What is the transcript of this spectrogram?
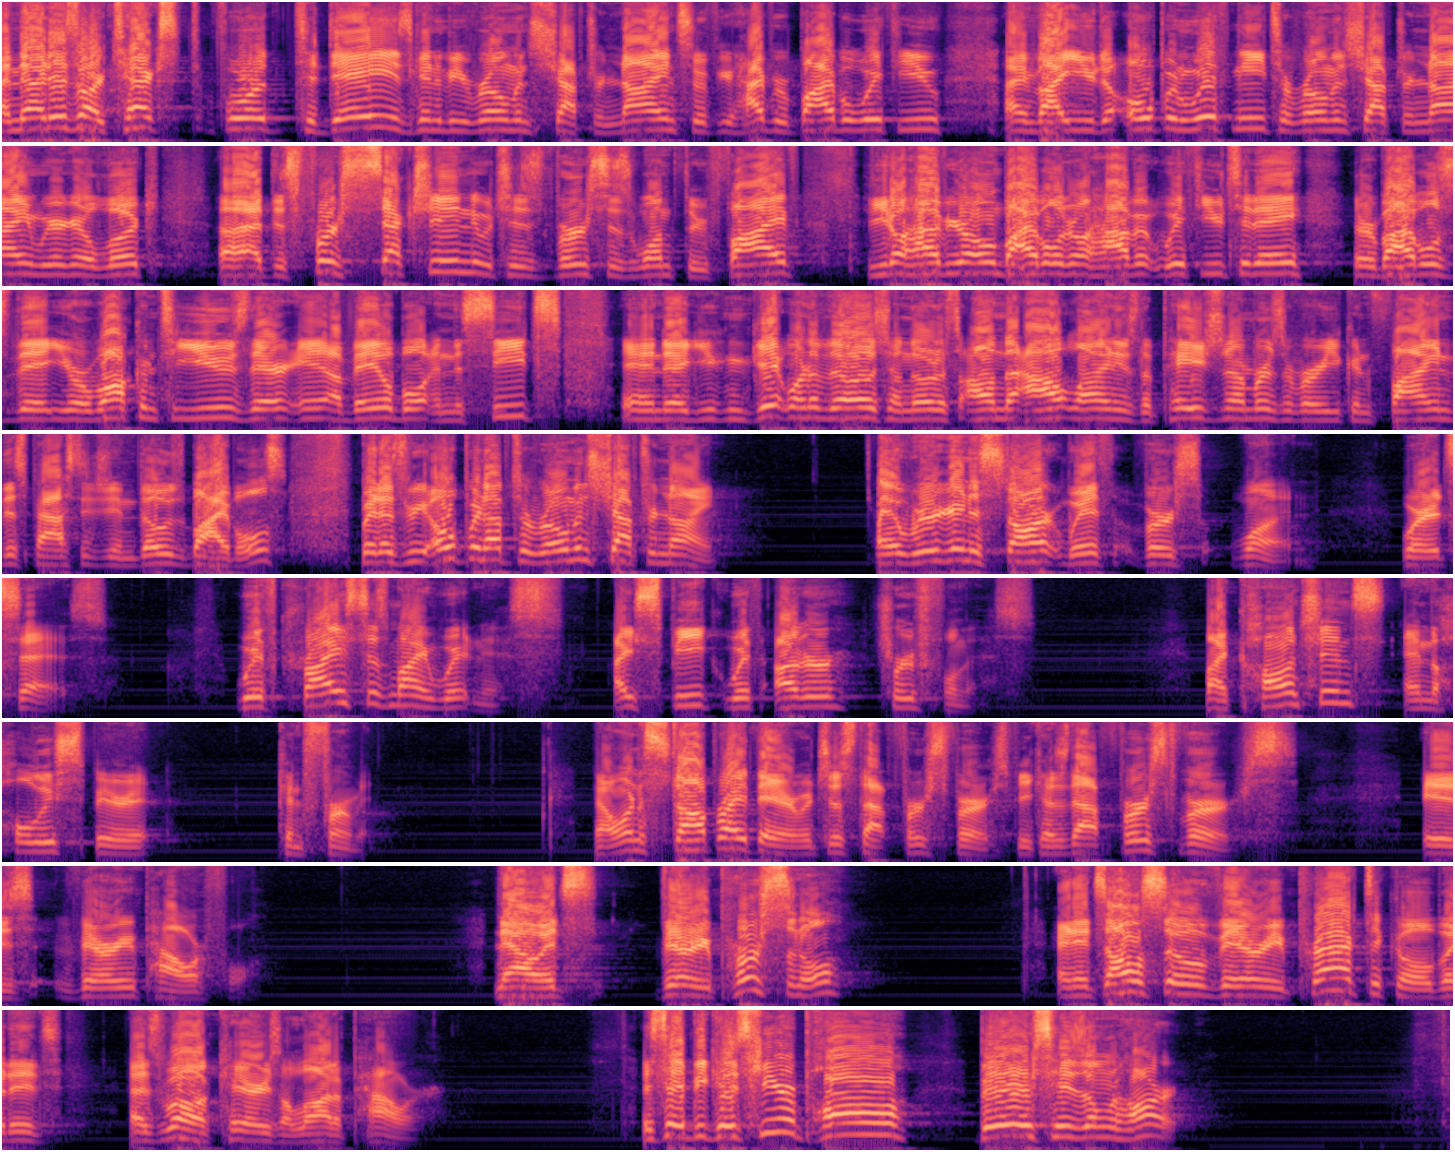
And that is our text for today is going to be Romans chapter 9. So if you have your Bible with you, I invite you to open with me to Romans chapter 9. We're going to look uh, at this first section, which is verses 1 through 5. If you don't have your own Bible or don't have it with you today, there are Bibles that you're welcome to use. They're in, available in the seats, and uh, you can get one of those. You'll notice on the outline is the page numbers of where you can find this passage in those Bibles. But as we open up to Romans chapter 9, uh, we're going to start with verse 1, where it says, with Christ as my witness, I speak with utter truthfulness. My conscience and the Holy Spirit confirm it. Now, I want to stop right there with just that first verse because that first verse is very powerful. Now, it's very personal and it's also very practical, but it as well carries a lot of power. It said, because here Paul bears his own heart.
